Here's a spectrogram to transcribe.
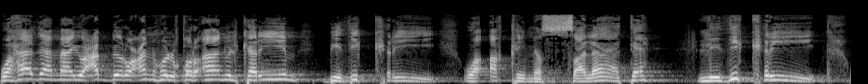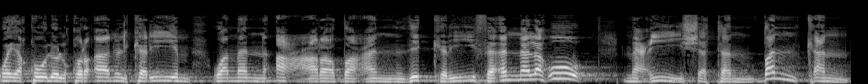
وهذا ما يعبر عنه القرآن الكريم بذكري وأقم الصلاة لذكري. ويقول القرآن الكريم ومن أعرض عن ذكري فأن له معيشة ضنكا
